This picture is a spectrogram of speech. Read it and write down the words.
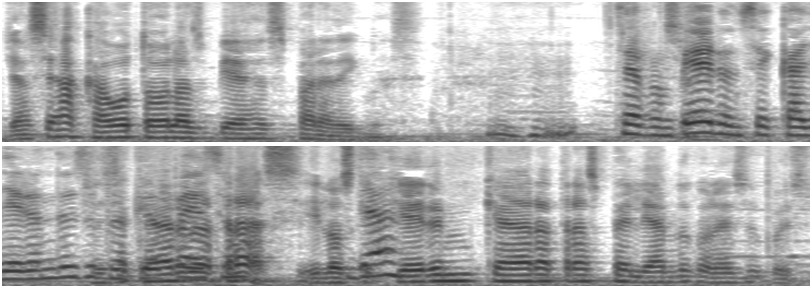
ya se acabó todas las viejas paradigmas. Se rompieron, se cayeron de su Sí, se propio quedaron peso. atrás. Y los Ya. que quieren quedar atrás peleando con eso, pues,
